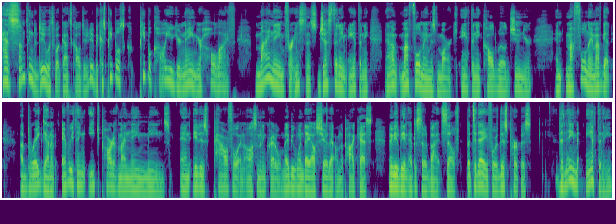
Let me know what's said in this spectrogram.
has something to do with what God's called you to do because people people call you your name your whole life. My name, for instance, just the name Anthony. Now, my full name is Mark Anthony Caldwell Jr., and my full name I've got a breakdown of everything each part of my name means. And it is powerful and awesome and incredible. Maybe one day I'll share that on the podcast. Maybe it'll be an episode by itself. But today, for this purpose, the name Anthony,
